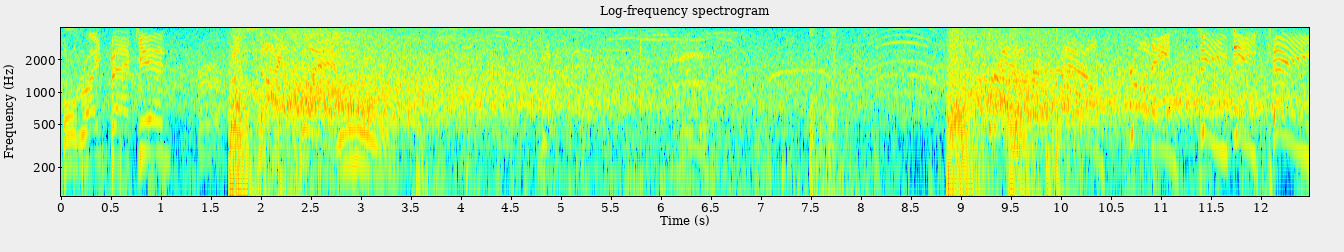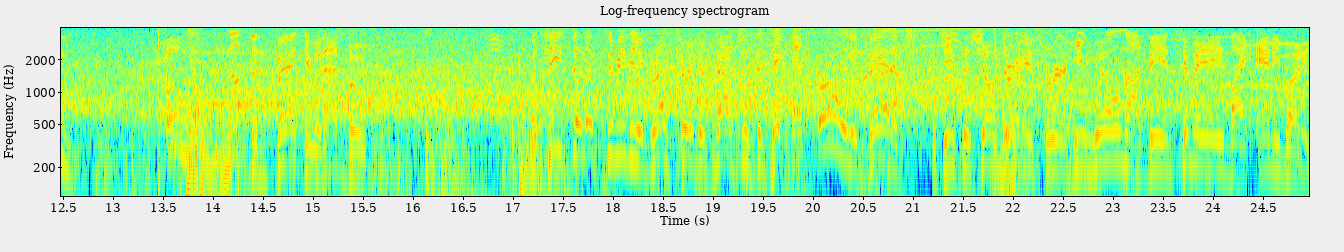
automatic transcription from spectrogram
Pulled right back in. Side slam. Ooh. Fancy with that boot. Batista looks to be the aggressor in this match just to take that early advantage. Batista's shown during his career he will not be intimidated by anybody.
